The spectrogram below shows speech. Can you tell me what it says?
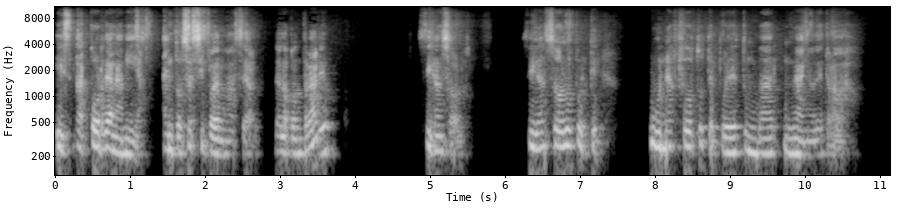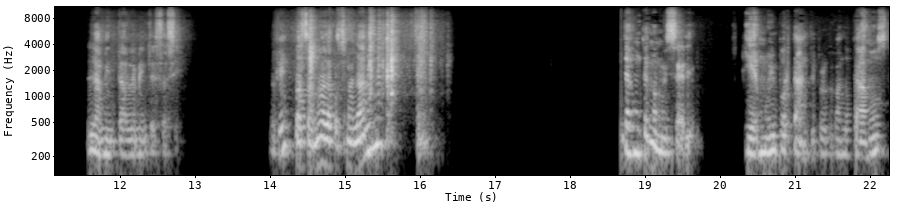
es acorde a la mía. Entonces sí podemos hacerlo. De lo contrario, sigan solos. Sigan solos porque una foto te puede tumbar un año de trabajo. Lamentablemente es así. ¿Ok? Pasamos a la próxima lámina. Este es un tema muy serio. Y es muy importante porque cuando estamos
